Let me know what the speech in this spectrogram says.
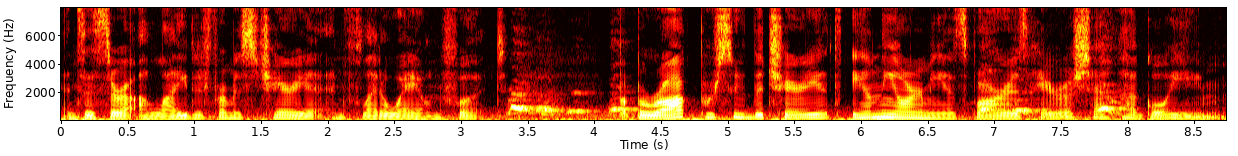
And Sisera alighted from his chariot and fled away on foot. But Barak pursued the chariots and the army as far as Harosheth Hagoyim.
